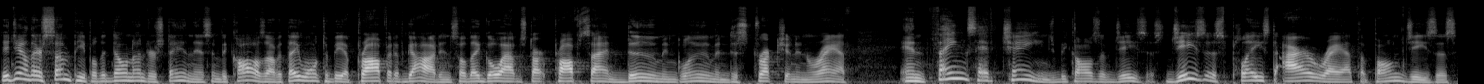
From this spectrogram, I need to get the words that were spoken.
Did you know there's some people that don't understand this, and because of it, they want to be a prophet of God, and so they go out and start prophesying doom and gloom and destruction and wrath. And things have changed because of Jesus. Jesus placed our wrath upon Jesus,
